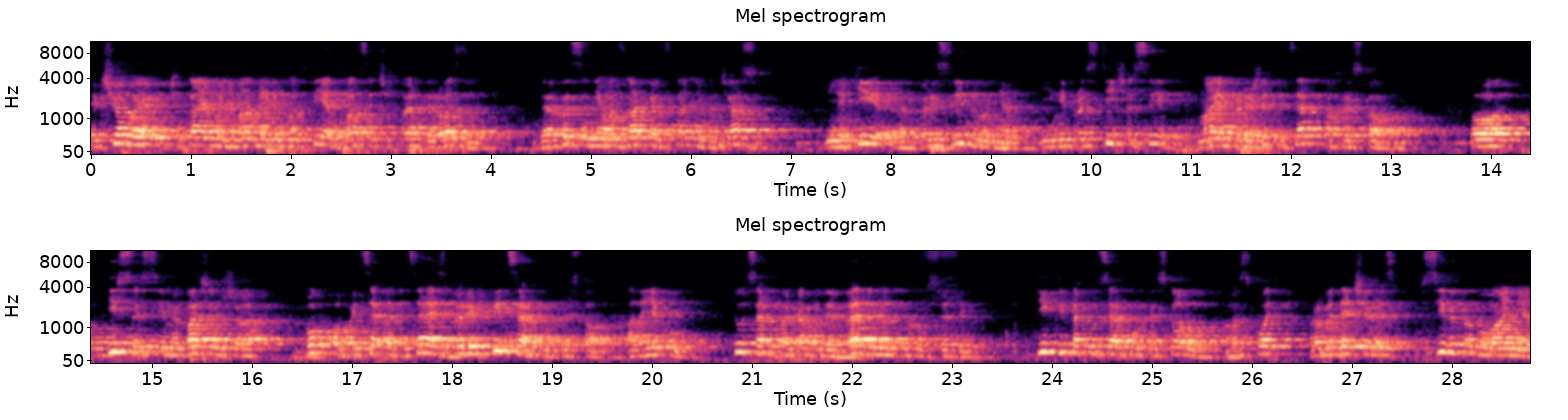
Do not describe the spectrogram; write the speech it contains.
Якщо ми читаємо Євангелія від Матфія, 24 розділ, де описані ознаки останнього часу, і які е, переслідування і непрості часи має пережити церква Христова, то в дійсності ми бачимо, що Бог обіцяє зберегти церкву Христову, але яку? Ту церкву, яка буде введена Духом Святим. Тільки таку церкву Христову Господь проведе через всі випробування,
